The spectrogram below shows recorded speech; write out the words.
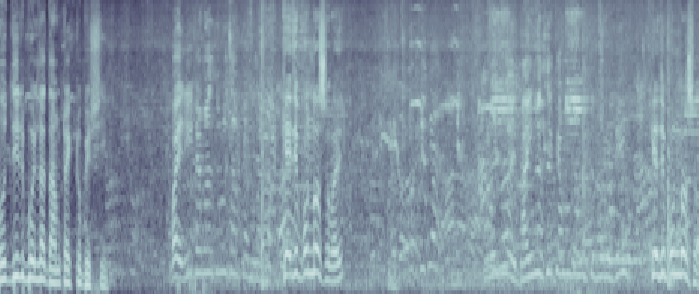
নদীর বললে দামটা একটু বেশি। ভাই রিটা মাছগুলোর দাম কেমন? কেজি পনেরোশো ভাই ভাই বাই মাছের কেমন দাম আছে বড় ডি কেজি পনেরোশো।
